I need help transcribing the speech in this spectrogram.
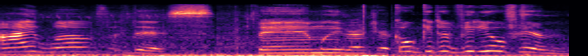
I love this. Family road trip. Go get a video of him.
